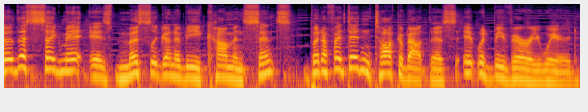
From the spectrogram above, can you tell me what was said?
So this segment is mostly going to be common sense, but if I didn't talk about this, it would be very weird.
